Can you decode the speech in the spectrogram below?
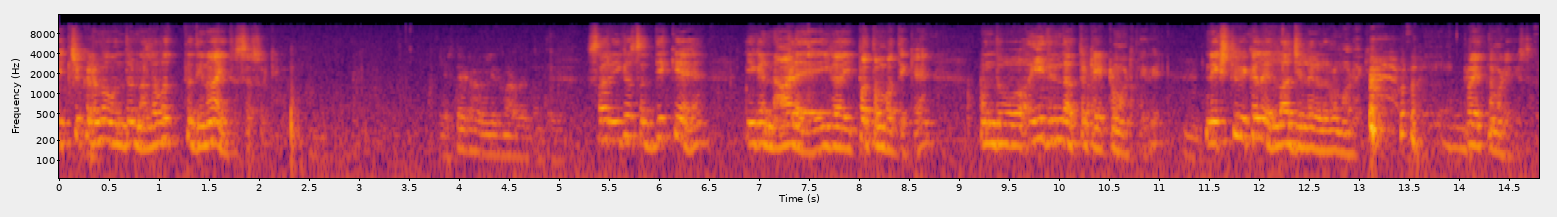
ಹೆಚ್ಚು ಕಡಿಮೆ ಒಂದು ನಲವತ್ತು ದಿನ ಆಯಿತು ಸರ್ ಶೂಟಿಂಗ್. ಸರ್ ಈಗ ಸದ್ಯಕ್ಕೆ ಈಗ ನಾಳೆ ಈಗ ಇಪ್ಪತ್ತೊಂಬತ್ತಕ್ಕೆ ಒಂದು ಐದರಿಂದ ಹತ್ತು ಥಿಯೇಟ್ರ್ ಮಾಡ್ತೀವಿ. ನೆಕ್ಸ್ಟ್ ವೀಕಲ್ಲಿ ಎಲ್ಲ ಜಿಲ್ಲೆಗಳಲ್ಲೂ ಮಾಡೋಕ್ಕೆ ಪ್ರಯತ್ನ ಮಾಡಿದ್ದೀವಿ ಸರ್.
